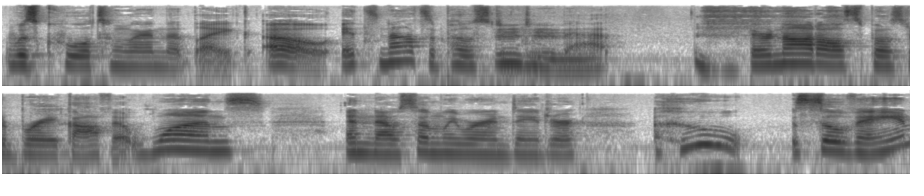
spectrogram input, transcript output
was cool to learn that, like, oh, it's not supposed to do that. They're not all supposed to break off at once, and now suddenly we're in danger. Who, Sylvain?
